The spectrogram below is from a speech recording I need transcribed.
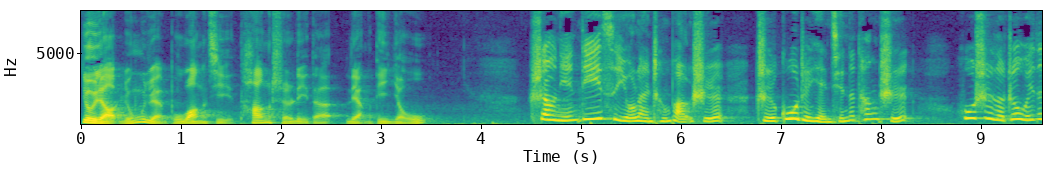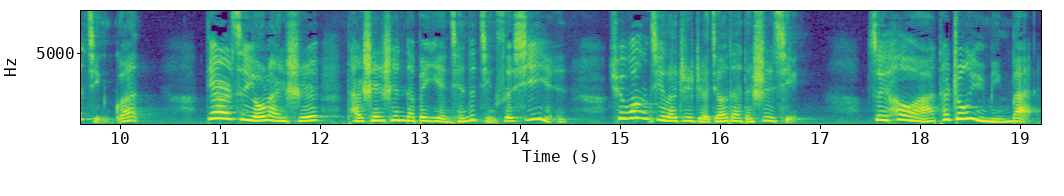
又要永远不忘记汤匙里的两滴油。少年第一次游览城堡时，只顾着眼前的汤匙，忽视了周围的景观；第二次游览时，他深深地被眼前的景色吸引，却忘记了智者交代的事情。最后啊，他终于明白。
